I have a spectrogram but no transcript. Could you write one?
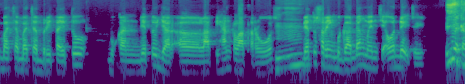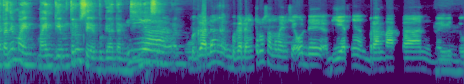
baca-baca berita itu bukan dia tuh jar, eh, latihan telat terus. Mm-mm. Dia tuh sering begadang main COD cuy. Iya katanya main main game terus ya begadang. Gila Iya, sih begadang begadang terus sama main COD, dietnya berantakan kayak Hmm. gitu.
